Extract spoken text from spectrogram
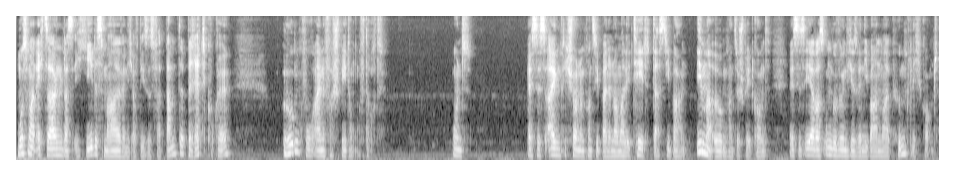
muss man echt sagen, dass ich jedes Mal, wenn ich auf dieses verdammte Brett gucke, irgendwo eine Verspätung auftaucht. Und es ist eigentlich schon im Prinzip eine Normalität, dass die Bahn immer irgendwann zu spät kommt. Es ist eher was Ungewöhnliches, wenn die Bahn mal pünktlich kommt.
